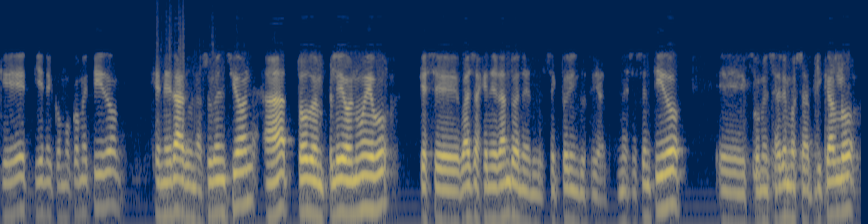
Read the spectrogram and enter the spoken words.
que tiene como cometido generar una subvención a todo empleo nuevo que se vaya generando en el sector industrial. En ese sentido, eh, comenzaremos a aplicarlo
